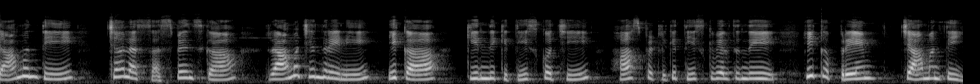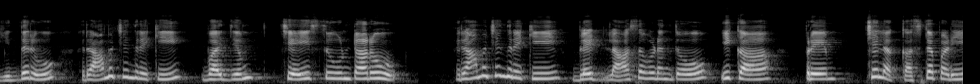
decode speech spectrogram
చామంతి చాలా సస్పెన్స్గా రామచంద్రయ్యని ఇక కిందికి తీసుకొచ్చి హాస్పిటల్కి తీసుకువెళ్తుంది. ఇక ప్రేమ్ చామంతి ఇద్దరు రామచంద్రకి వైద్యం చేయిస్తూ ఉంటారు. రామచంద్రకి బ్లడ్ లాస్ అవ్వడంతో ఇక ప్రేమ్ చాలా కష్టపడి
